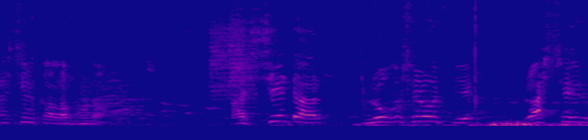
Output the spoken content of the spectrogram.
হাসির কালাভোনা। আর সেটার লোকেশন হচ্ছে রাজশাহীর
